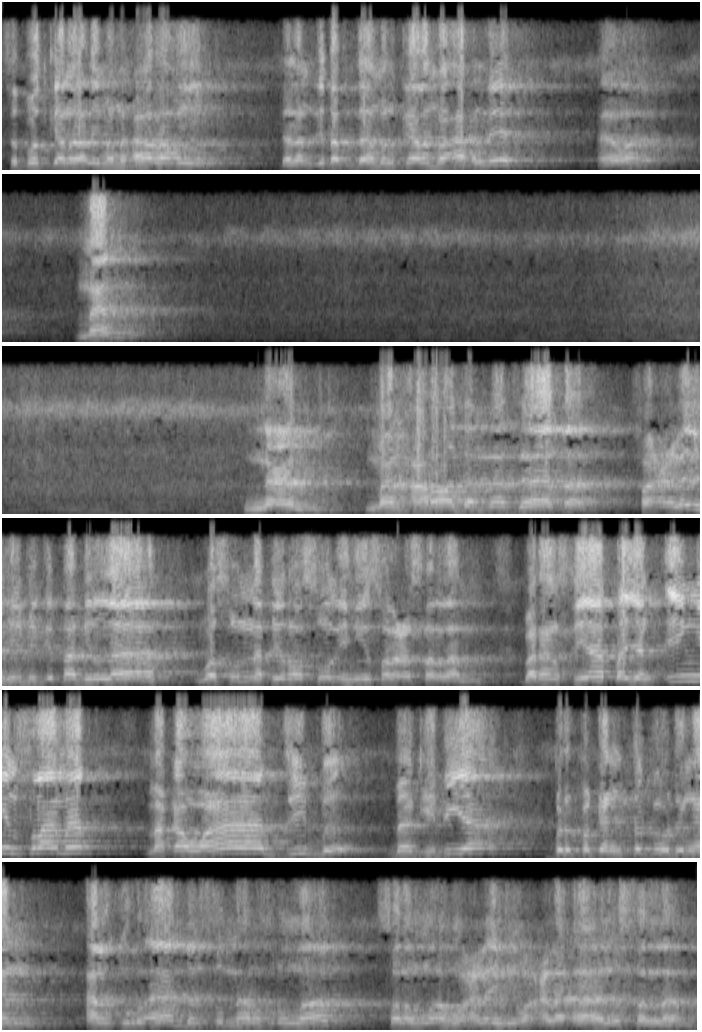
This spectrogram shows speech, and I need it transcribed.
Sebutkan oleh Imam Harami dalam kitab Damul Kalam Ahli apa? Man Naam, man arada an-najata fa'alaihi bi kitabillah wa sunnati rasulih sallallahu alaihi wasallam. Barang siapa yang ingin selamat, maka wajib bagi dia berpegang teguh dengan Al-Qur'an dan sunnah Rasulullah sallallahu alaihi wa ala alihi wasallam.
